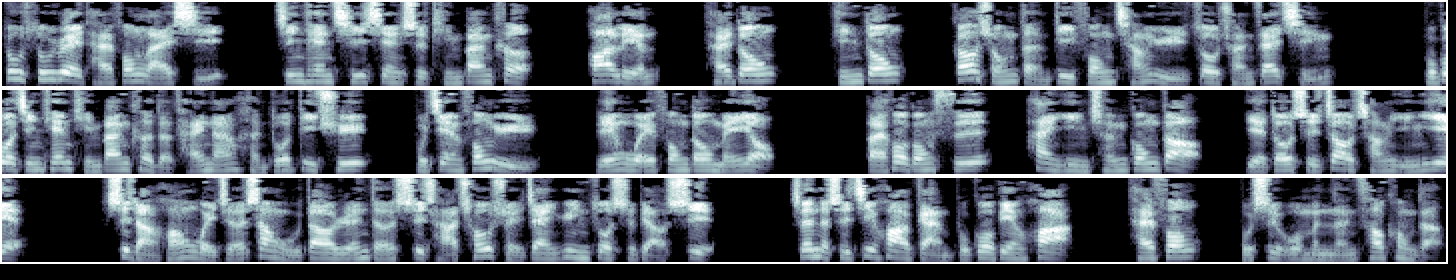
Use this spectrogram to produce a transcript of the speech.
杜苏芮台风来袭，今天七县市停班课，花莲、台东、屏东、高雄等地风强雨骤传灾情。不过今天停班课的台南很多地区不见风雨，连微风都没有。百货公司汉影城公告。也都是照常营业。市长黄伟哲上午到仁德视察抽水站运作时表示：“真的是计划赶不过变化，台风不是我们能操控的。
